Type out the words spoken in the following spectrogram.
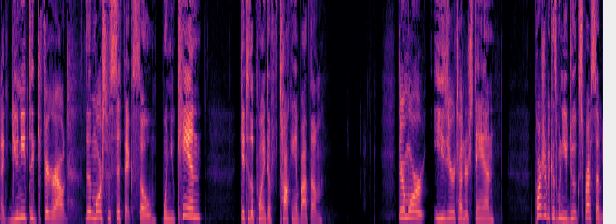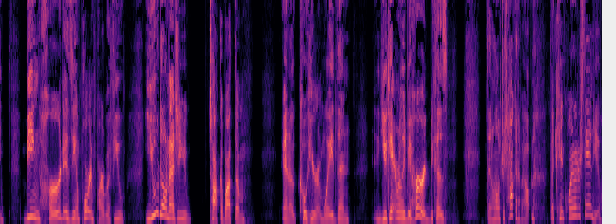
Like you need to figure out the more specifics. So when you can get to the point of talking about them, they're more easier to understand. Partially because when you do express them, being heard is the important part. But if you you don't actually talk about them in a coherent way, then you can't really be heard because they don't know what you're talking about. They can't quite understand you.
